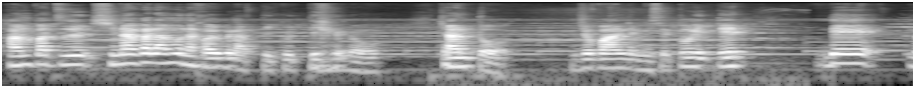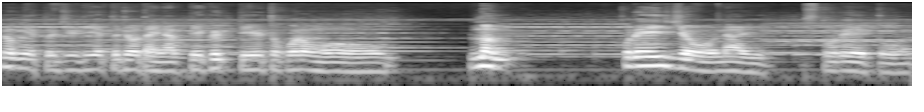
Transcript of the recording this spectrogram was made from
反発しながらも仲良くなっていくっていうのをちゃんと序盤で見せといてでロミオとジュリエット状態になっていくっていうところもまあこれ以上ないストレートを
